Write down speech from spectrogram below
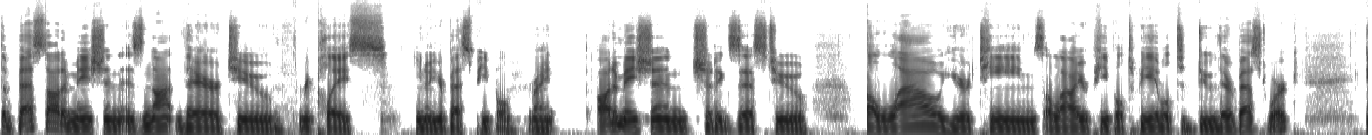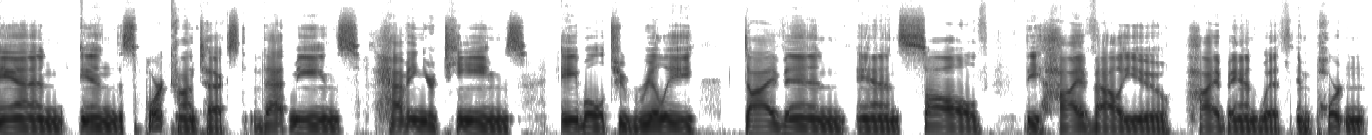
the best automation is not there to replace you know your best people right? Automation should exist to allow your teams allow your people to be able to do their best work. And in the support context that means having your teams able to really dive in and solve the high value, high bandwidth, important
